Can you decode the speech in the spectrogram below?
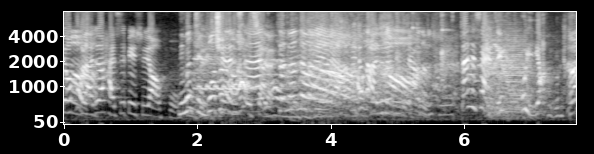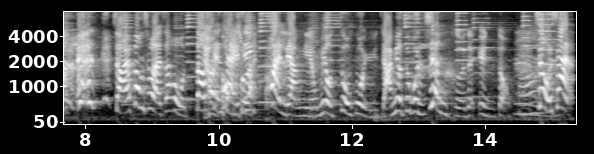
就后来就还是必须要服。你们主播圈很好强，真的，所以就还是不能输。但是现在已经不一样了，因为小孩蹦出来之后，我到现在已经快两年，我没有做过瑜伽，没有做过任何的运动，所以我现在，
